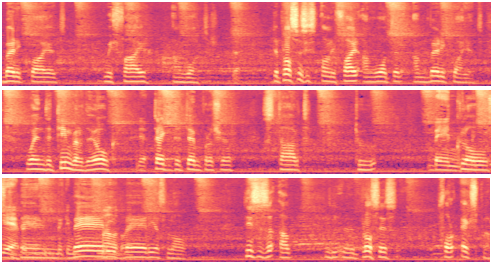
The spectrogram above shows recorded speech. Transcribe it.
very quiet, with fire and water. Yeah. The process is only fire and water and very quiet. When the timber, the oak, Yeah. take the temperature, start to Bend. close, Yeah. bend, very, very slow. This is a, process for expert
